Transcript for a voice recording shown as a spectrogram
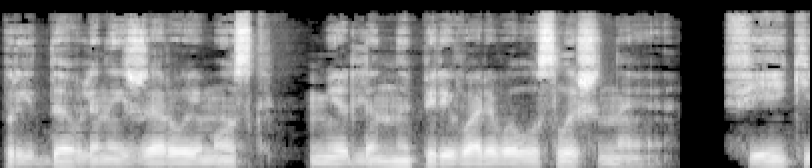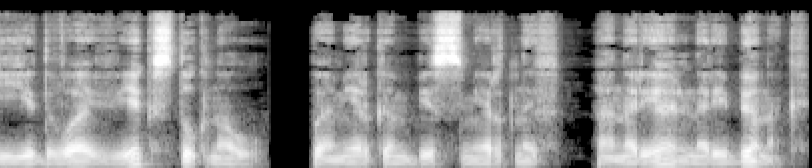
Придавленный жарой мозг медленно переваривал услышанное. Фейки едва век стукнул. По меркам бессмертных, она реально ребенок.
